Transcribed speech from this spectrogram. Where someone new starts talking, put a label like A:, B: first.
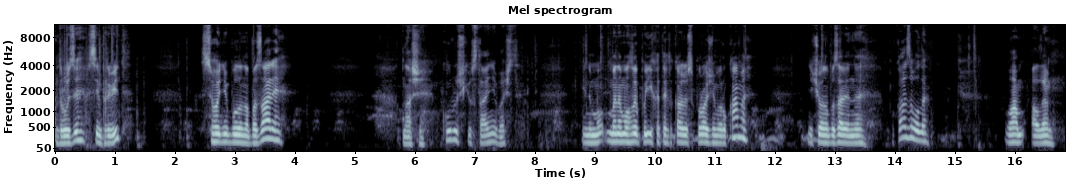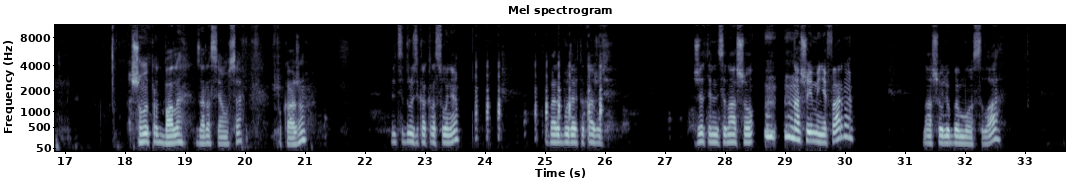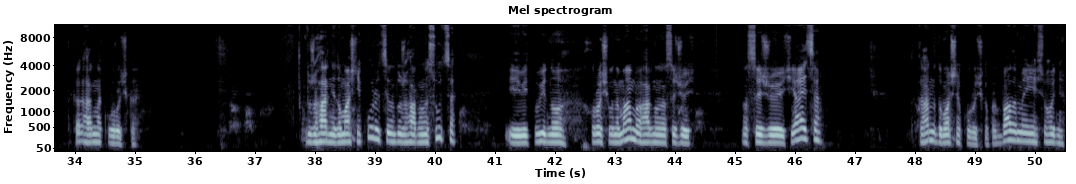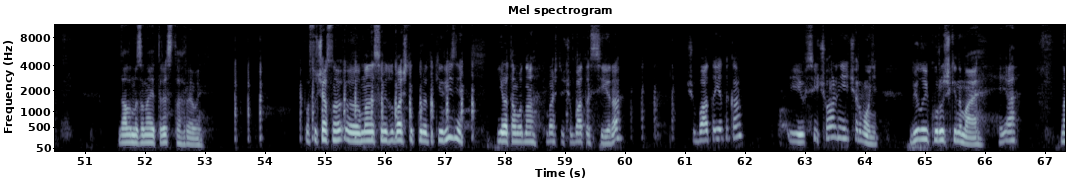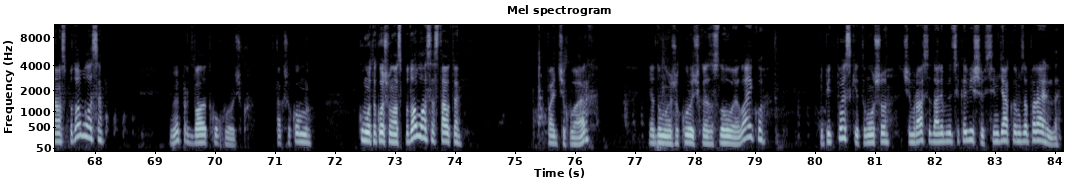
A: Друзі, всім привіт! Сьогодні були на базарі. Наші курочки в стайні, бачите. І ми не могли поїхати, як то кажуть, з порожніми руками. Нічого на базарі не показували вам, але що ми придбали, зараз я вам все покажу. Дивіться, друзі, яка красуня. Тепер буде, як то кажуть, жительниця нашого, нашої міні-ферми, нашого любимого села. Така гарна курочка. Дуже гарні домашні куриці, вони дуже гарно несуться. І відповідно хороші вони мами, гарно насиджують, насиджують яйця. Така гарна домашня курочка. Придбали ми її сьогодні. Дали ми за неї 300 гривень. Просто чесно, е, в мене самі тут, бачите, кури такі різні. Є там одна, бачите, чубата сіра. Чубата є така. І всі чорні і червоні. Білої курочки немає. Я, нам сподобалося. І ми придбали таку курочку. Так що кому, кому також вона сподобалася, ставте пальчик вверх. Я думаю, що курочка заслуговує лайку і підписки, тому що чим раз і далі буде цікавіше. Всім дякуємо за перегляди.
